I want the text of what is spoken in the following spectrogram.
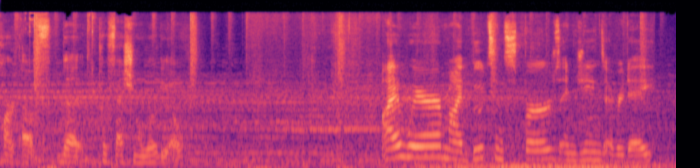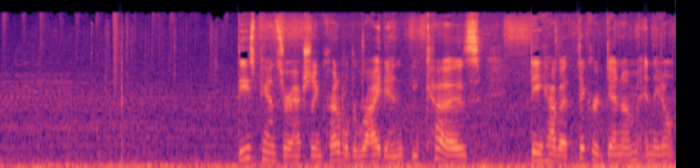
part of the professional rodeo. I wear my boots and spurs and jeans every day. These pants are actually incredible to ride in because they have a thicker denim and they don't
